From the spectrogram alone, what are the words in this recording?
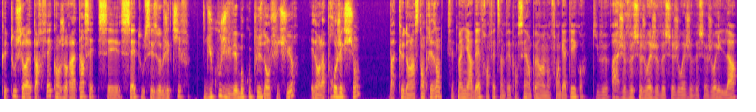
que tout serait parfait quand j'aurais atteint ces, ces ou ces objectifs. Du coup, je vivais beaucoup plus dans le futur et dans la projection bah, que dans l'instant présent. Cette manière d'être, en fait, ça me fait penser un peu à un enfant gâté, quoi, qui veut ah je veux ce jouet, je veux ce jouet, je veux ce jouet, il l'a.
